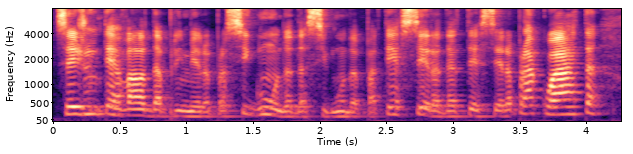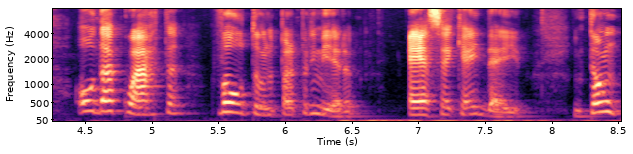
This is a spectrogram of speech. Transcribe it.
seja o intervalo da primeira para a segunda, da segunda para a terceira, da terceira para a quarta, ou da quarta voltando para a primeira. Essa é que é a ideia. Então,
